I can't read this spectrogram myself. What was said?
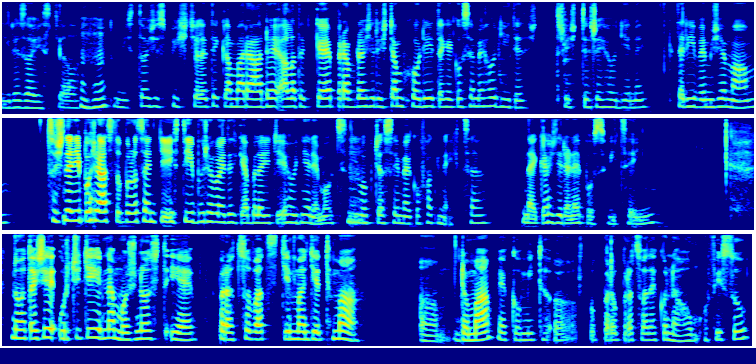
někde zajistila. Mhm. To místo, že spíš chtěli ty kamarády, ale teďka je pravda, že když tam chodí, tak jako se mi hodí ty tři, čtyři hodiny, který vím, že mám. Což není pořád 100% jistý, protože oni teďka byly děti i hodně nemocný, Hmm. občas se jim jako fakt nechce. Ne každý den je posvícení. No, takže určitě jedna možnost je pracovat s těma dětma um, doma, jako mít uh, opravdu pracovat jako na home officeu,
